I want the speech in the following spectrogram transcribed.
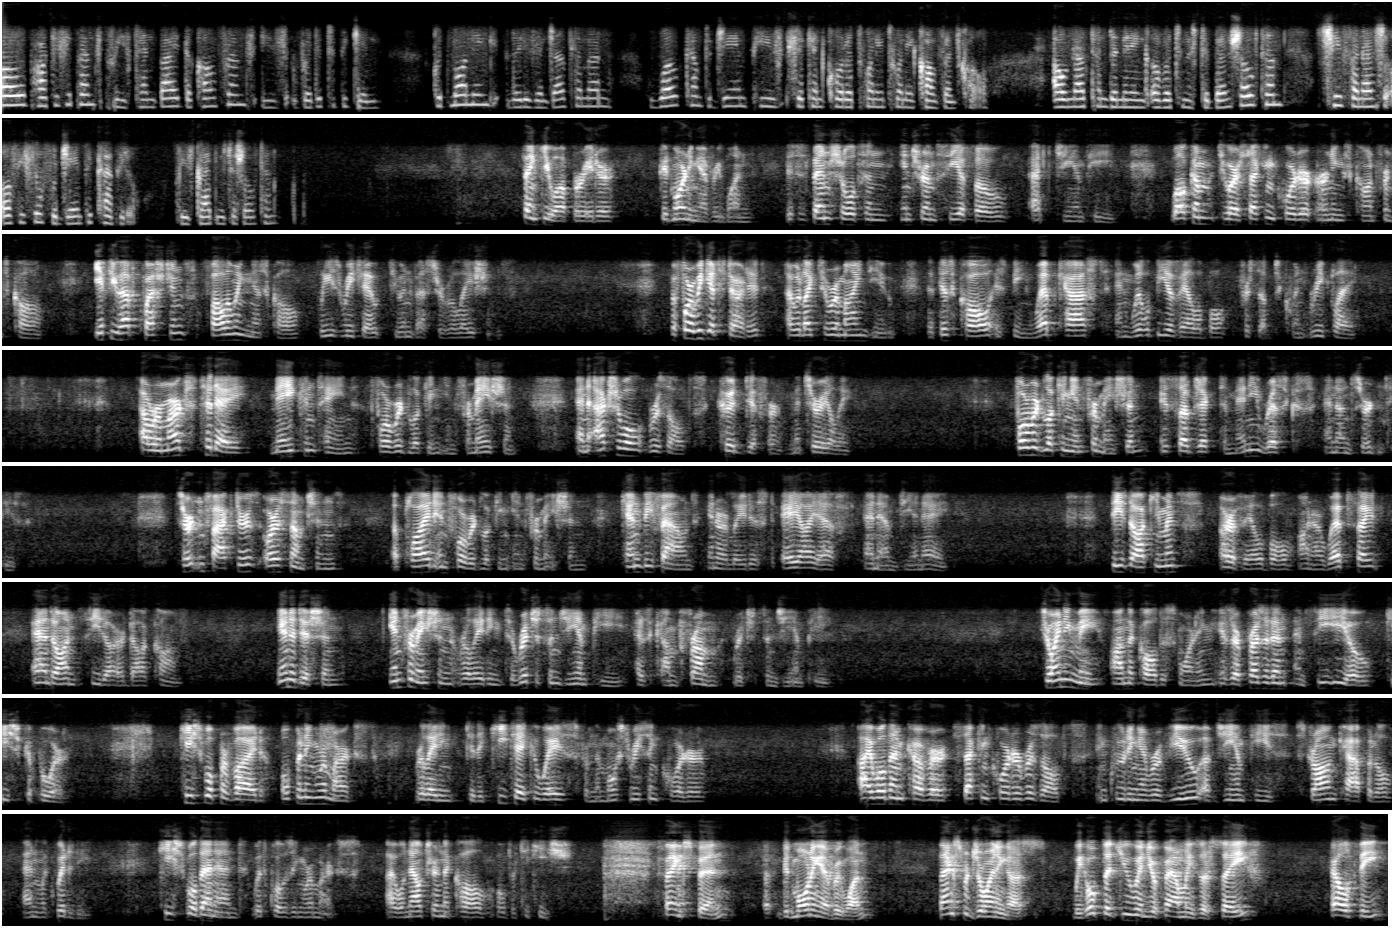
All participants, please stand by. The conference is ready to begin. Good morning, ladies and gentlemen. Welcome to GMP's second quarter 2020 conference call. I'll now turn the meeting over to Mr. Ben Shelton, Chief Financial Officer for GMP Capital. Please go ahead, Mr. Shelton. Thank you, operator. Good morning, everyone. This is Ben Shelton, Interim CFO at GMP. Welcome to our second quarter earnings conference call. If you have questions following this call, please reach out to investor relations. Before we get started, I would like to remind you that this call is being webcast and will be available for subsequent replay. Our remarks today may contain forward-looking information, and actual results could differ materially. Forward-looking information is subject to many risks and uncertainties. Certain factors or assumptions applied in forward-looking information can be found in our latest AIF and MD&A. These documents are available on our website and on sedar.com. In addition, information relating to Richardson GMP has come from Richardson GMP. Joining me on the call this morning is our President and CEO, Kish Kapoor. Kish will provide opening remarks relating to the key takeaways from the most recent quarter. I will then cover second quarter results, including a review of GMP's strong capital and liquidity. Kish will then end with closing remarks. I will now turn the call over to Kish. Thanks, Ben. Good morning, everyone. Thanks for joining us. We hope that you and your families are safe, healthy,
